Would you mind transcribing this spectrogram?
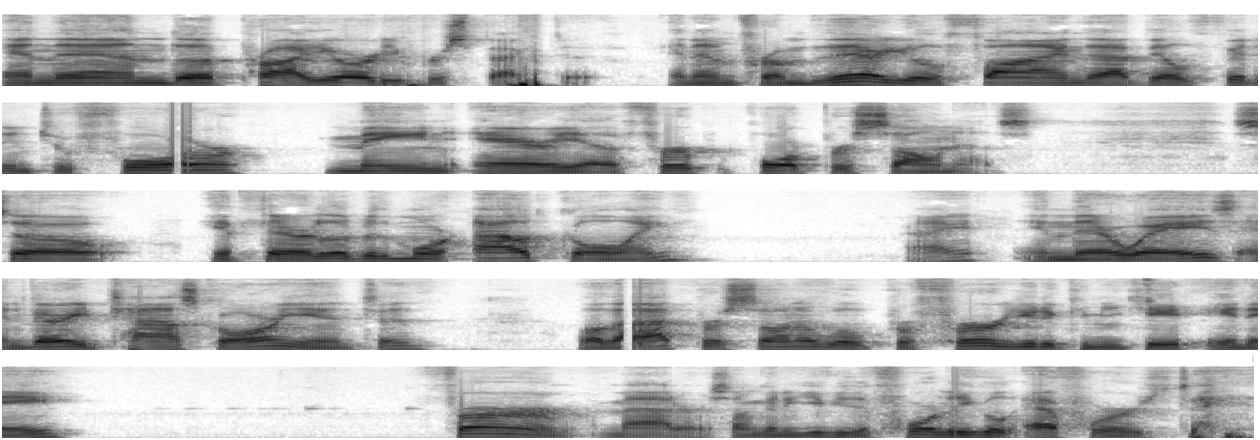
and then the priority perspective. And then from there, you'll find that they'll fit into four main areas, four, four personas. So if they're a little bit more outgoing, right, in their ways and very task oriented, well, that persona will prefer you to communicate in a firm matter. So I'm going to give you the four legal F words to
